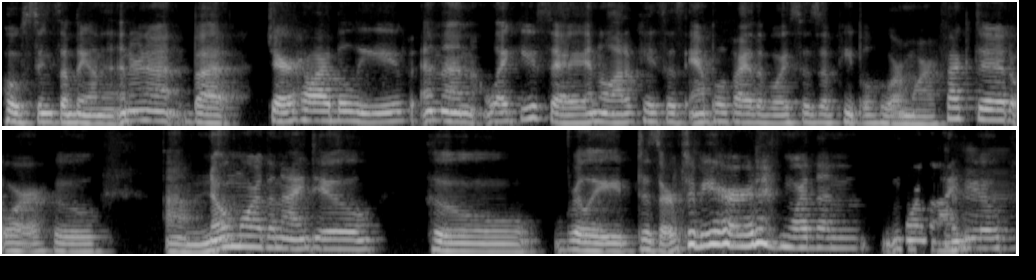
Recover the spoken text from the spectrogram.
posting something on the internet, but share how I believe. And then, like you say, in a lot of cases, amplify the voices of people who are more affected or who um, know more than I do, who really deserve to be heard more than more than. I do. Mm-hmm.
